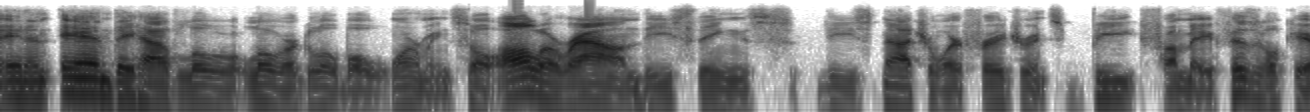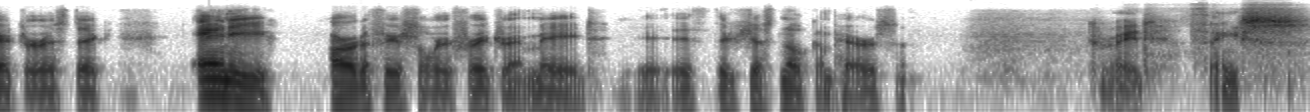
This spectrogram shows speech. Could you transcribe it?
and, and and they have lower lower global warming. So all around these things, these natural refrigerants beat from a physical characteristic any artificial refrigerant made. It, it- there's just no comparison. Great, thanks.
